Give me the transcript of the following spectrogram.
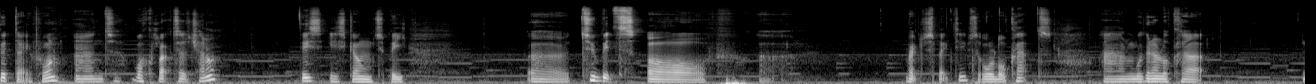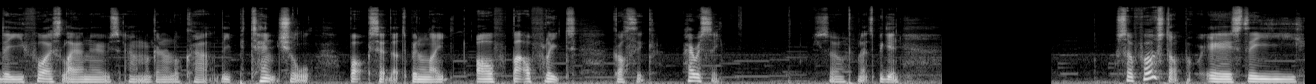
Good day everyone and welcome back to the channel. This is going to be uh, two bits of uh, retrospectives or look at and we're going to look at the Fyreslayer news and we're going to look at the potential box set that's been leaked of Battlefleet Gothic Heresy. So let's begin. So first up is the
